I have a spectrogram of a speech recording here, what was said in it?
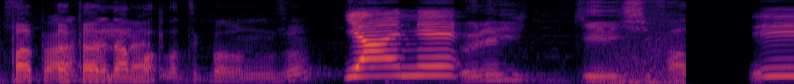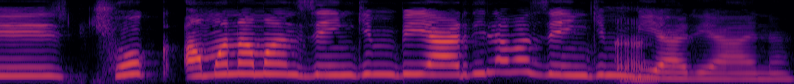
Süper. Neden patlatanlar. patlattık balonumuzu? Yani Öyle gelişi falan e, çok aman aman zengin bir yer değil ama zengin bir yer yani.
